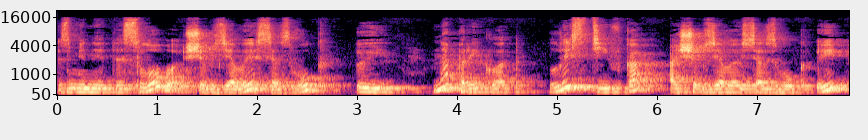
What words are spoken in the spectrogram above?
змінити слово, щоб з'явився звук И. Наприклад, листівка, а щоб з'явився звук И,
